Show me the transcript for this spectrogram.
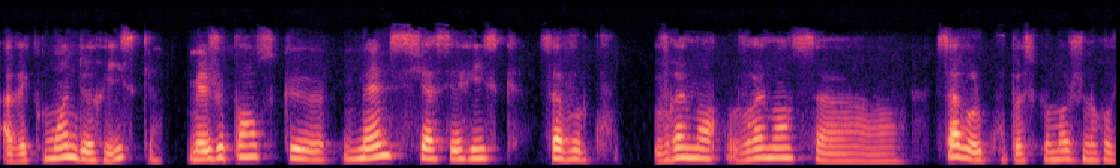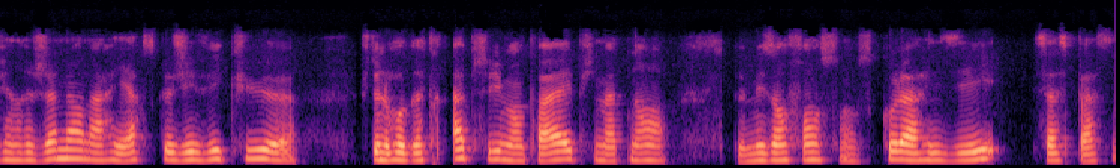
avec moins de risques. Mais je pense que même s'il y a ces risques, ça vaut le coup. Vraiment, vraiment, ça, ça vaut le coup parce que moi, je ne reviendrai jamais en arrière. Ce que j'ai vécu, euh, je ne le regrette absolument pas. Et puis maintenant, euh, mes enfants sont scolarisés. Ça se passe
